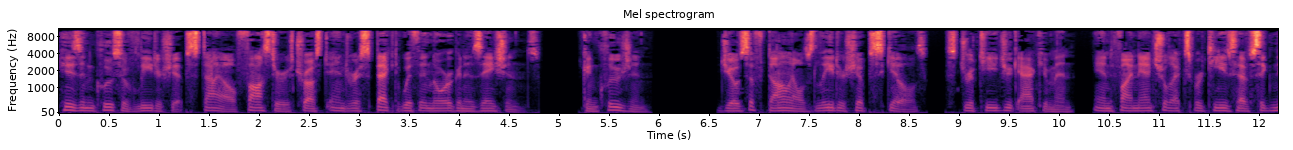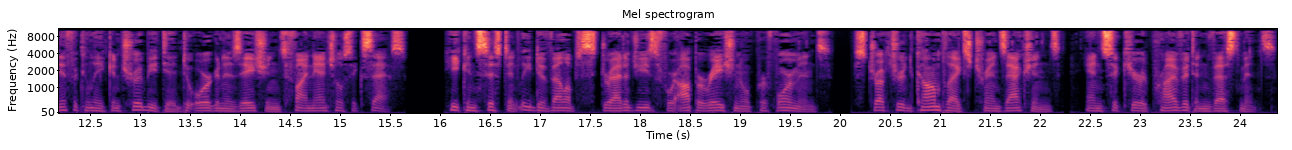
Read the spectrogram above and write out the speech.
His inclusive leadership style fosters trust and respect within organizations. Conclusion Joseph Dallal's leadership skills, strategic acumen, and financial expertise have significantly contributed to organizations' financial success. He consistently develops strategies for operational performance, structured complex transactions, and secured private investments.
